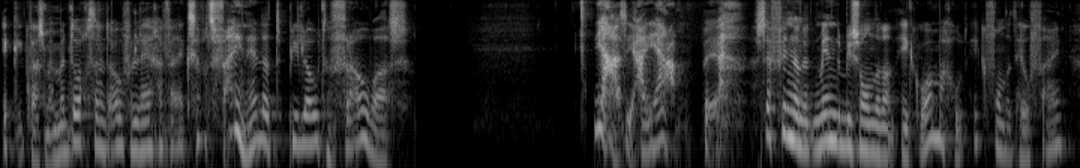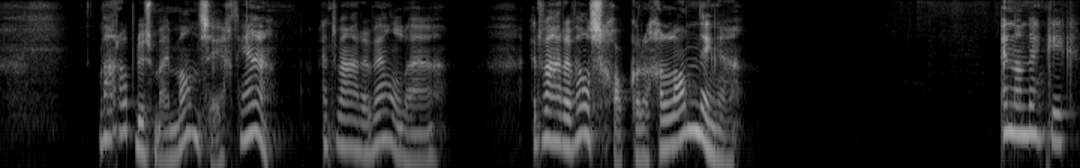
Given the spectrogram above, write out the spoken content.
ik, ik was met mijn dochter aan het overleggen. Van, ik zeg, wat fijn hè, dat de piloot een vrouw was. Ja, ja, ja. Ze vinden het minder bijzonder dan ik hoor. Maar goed, ik vond het heel fijn. Waarop dus mijn man zegt, ja, het waren wel, uh, het waren wel schokkerige landingen. En dan denk ik,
